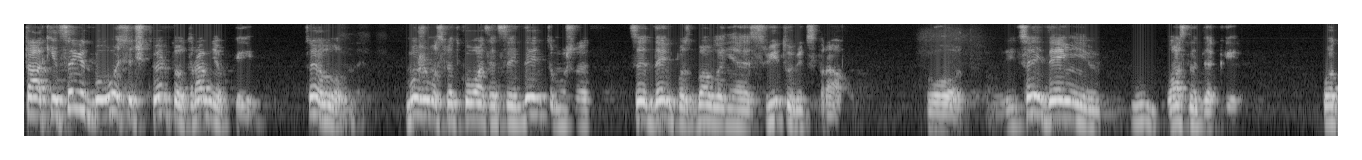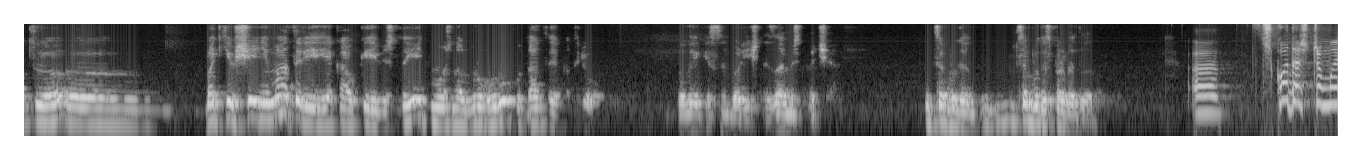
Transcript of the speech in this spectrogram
Так, і це відбулося 4 травня в Києві. Це головне. Можемо святкувати цей день, тому що це день позбавлення світу від страху. От. І цей день, ну, власне, для Києва. От е, е, батьківщині матері, яка в Києві стоїть, можна в другу руку дати патріот. Великий символічний, замість меча. Це буде, це буде справедливо. Е, Шкода, що ми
